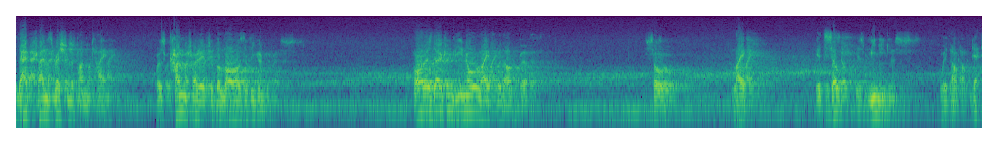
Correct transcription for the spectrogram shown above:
That transgression upon time was contrary to the laws of the universe. For as there can be no life without birth, so life itself is meaningless without death.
